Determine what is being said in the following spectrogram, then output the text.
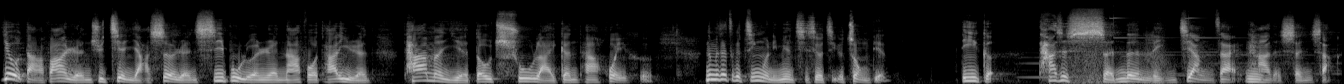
又打发人去见亚设人、西布伦人、拿佛他利人，他们也都出来跟他会合。那么在这个经文里面，其实有几个重点。第一个，他是神的灵降在他的身上，嗯、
